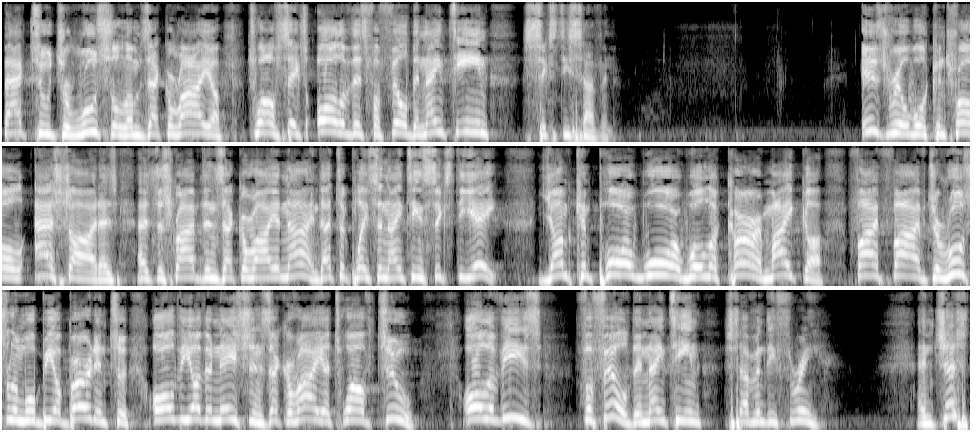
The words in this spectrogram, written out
back to Jerusalem. Zechariah 12, 6. All of this fulfilled in 1967. Israel will control Ashdod as, as described in Zechariah 9. That took place in 1968. Yom Kippur war will occur. Micah 5 5. Jerusalem will be a burden to all the other nations. Zechariah 12 2. All of these fulfilled in 1973. And just,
